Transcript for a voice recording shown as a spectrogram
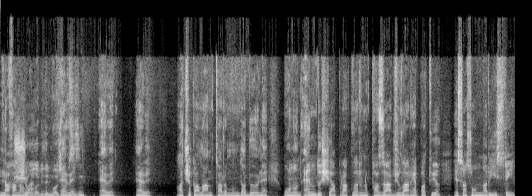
lahanalar. Şu olabilir mi hocam evet, sizin? Evet, evet. Açık alan tarımında böyle onun en dış yapraklarını pazarcılar hep atıyor. Esas onları isteyin.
